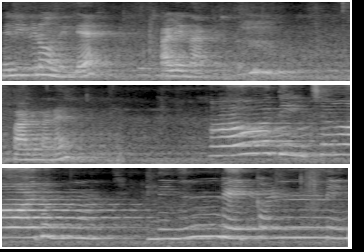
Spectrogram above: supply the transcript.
ഇതിൽ ഇടണമൊന്നുമില്ലേ കളിയെന്നാക്കരുത് പാടുവാണേ ആദിചാരും കണ്ണിൻ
